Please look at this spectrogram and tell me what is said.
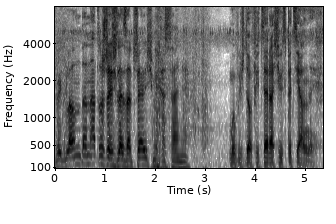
Wygląda na to, że źle zaczęliśmy, Hasanie. Mówisz do oficera sił specjalnych.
